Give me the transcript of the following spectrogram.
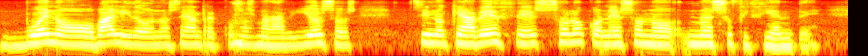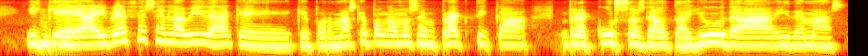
bueno o válido, no sean recursos maravillosos, sino que a veces solo con eso no, no es suficiente. Y que hay veces en la vida que, que, por más que pongamos en práctica recursos de autoayuda y demás,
